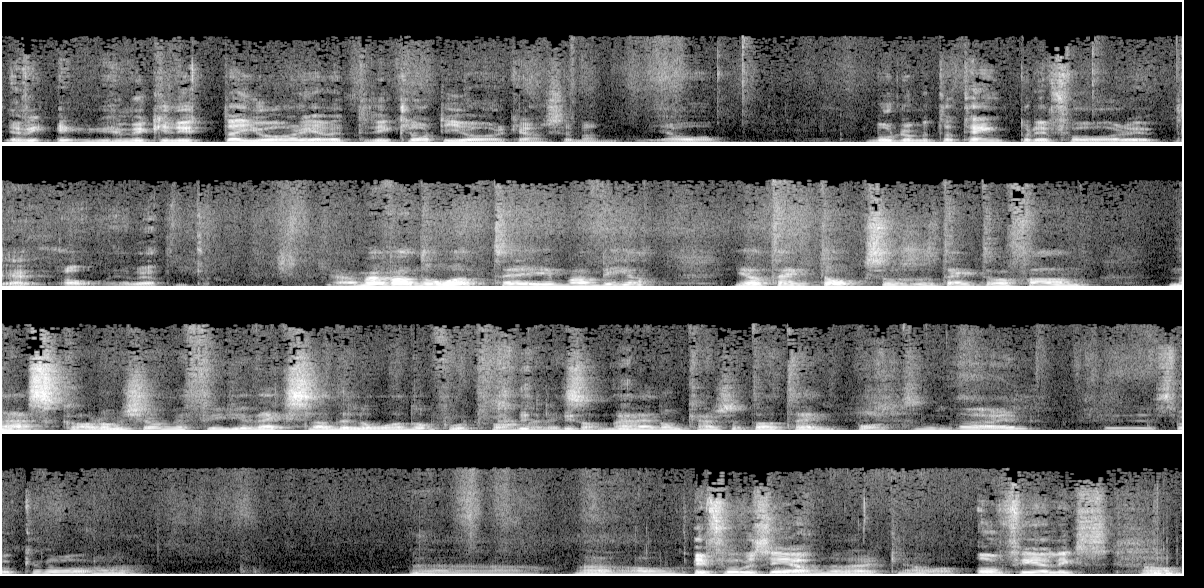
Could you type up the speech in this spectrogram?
vet, hur mycket nytta gör det? Jag vet, inte, det är klart det gör kanske men ja, borde de inte ha tänkt på det förut? Ja, jag vet inte. Ja, men vadå? Tej? Man vet. Jag tänkte också så. Tänkte vad fan. Nascar, de kör med fyrväxlade lådor fortfarande liksom. Nej, de kanske inte har tänkt på det. Nej, så kan det vara. Ja. Eh, ja, ja, Vi får väl se. Om Felix Ja.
